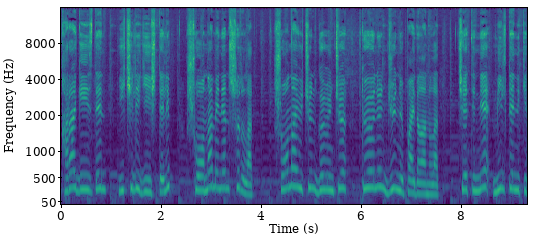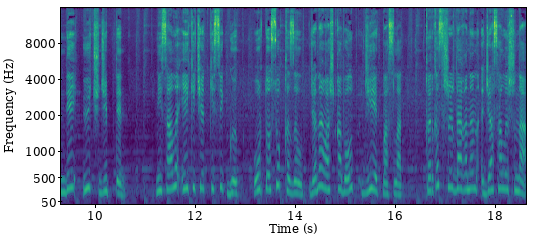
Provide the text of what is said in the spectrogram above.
кара кийизден ичили кийиштелип шоона менен шырылат. Шоона үчүн көбүнчө төөнүн жүнү пайдаланылат. Четине милтеникиндей үч жиптен. Мисалы эки четкиси көк ортосу кызыл жана башка болуп жээк басылат. Кыргыз шырдагынын жасалышына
